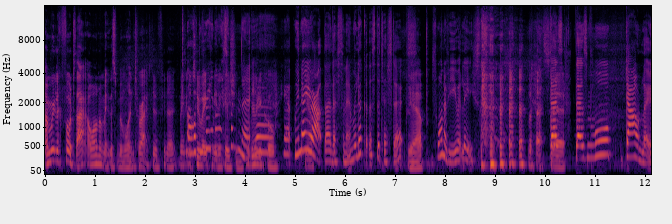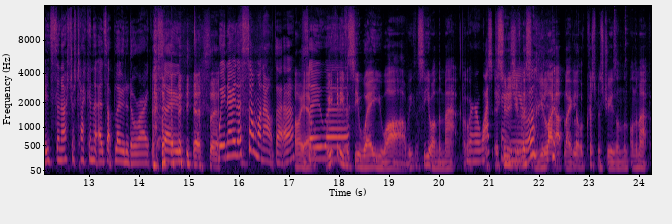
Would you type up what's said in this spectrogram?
I'm really looking forward to that. I want to make this a bit more interactive, you know, make it Oh, a two way really communication. Nice, it? It'd be yeah, really cool. Yeah, we know Yeah. you're out there listening. We look at the statistics. Yep. It's one of you at least. That's There's it. there's more downloads than us just checking that it's uploaded all right. So yes. uh, we know there's someone out there. Oh yeah, So, we can uh, even see where you are. We can see you on the map. Like, We're as, as soon as you watching you. listen, you light up like little Christmas trees on the on the map.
